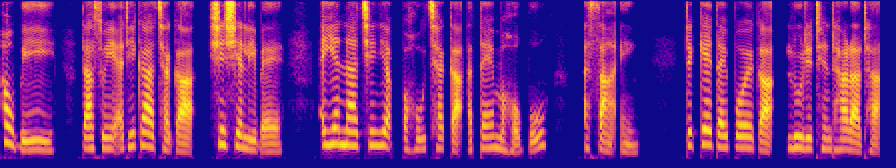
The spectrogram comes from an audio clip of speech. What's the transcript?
ဟုတ်ပြီဒါဆိုရင်အထက်ကချက်ကရှင်းရှင်းလေးပဲအယက်နာချင်းရက်ပဟုချက်ကအသေးမဟုတ်ဘူးအဆိုင် တကယ်တိုက်ပွဲကလူတွေထင်ထားတာထား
